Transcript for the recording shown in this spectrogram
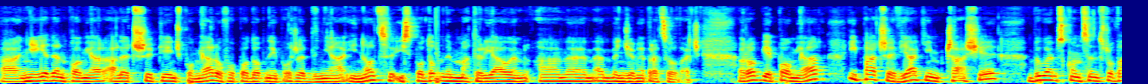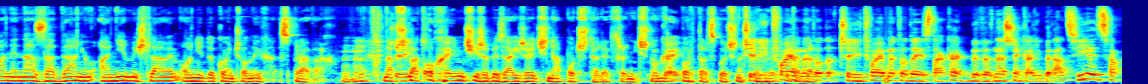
a nie jeden pomiar, ale 3-5 pomiarów o podobnej porze dnia i nocy i z podobnym materiałem będziemy pracować. Robię pomiar i patrzę w jakim czasie byłem skoncentrowany na zadaniu, a nie myślałem o niedokończonych sprawach. Na Mhm. Czyli- przykład o chęci, żeby zajrzeć na pocztę elektroniczną, Okej. na portal społecznościowy. Czyli twoja, tak metoda, czyli twoja metoda jest taka, jakby wewnętrznej kalibracji. Za-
